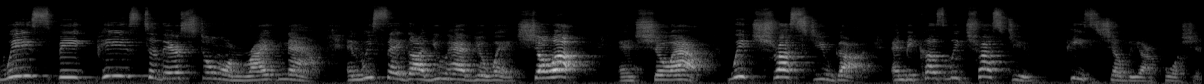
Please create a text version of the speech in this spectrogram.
We speak peace to their storm right now. And we say, God, you have your way. Show up and show out. We trust you, God. And because we trust you, peace shall be our portion.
